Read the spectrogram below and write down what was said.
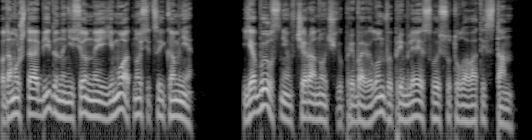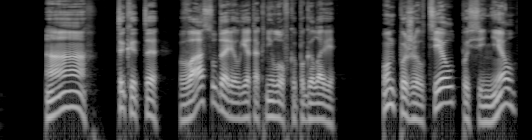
потому что обида, нанесенная ему, относится и ко мне». «Я был с ним вчера ночью», — прибавил он, выпрямляя свой сутуловатый стан. «А, так это вас ударил я так неловко по голове». Он пожелтел, посинел,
